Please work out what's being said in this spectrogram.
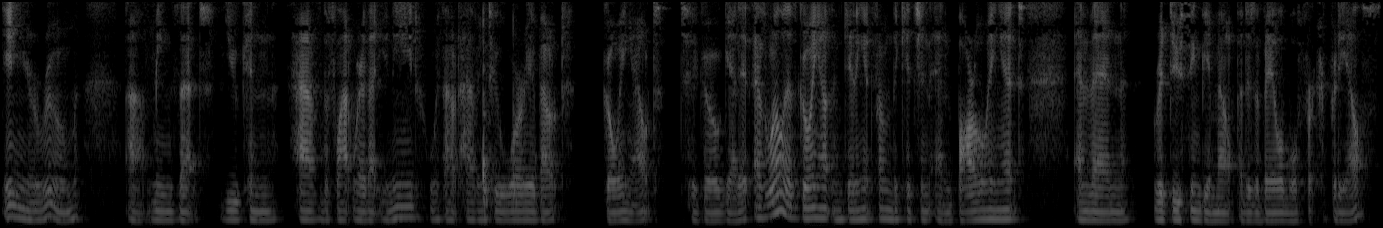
in your room uh, means that you can have the flatware that you need without having to worry about going out to go get it, as well as going out and getting it from the kitchen and borrowing it and then reducing the amount that is available for everybody else.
